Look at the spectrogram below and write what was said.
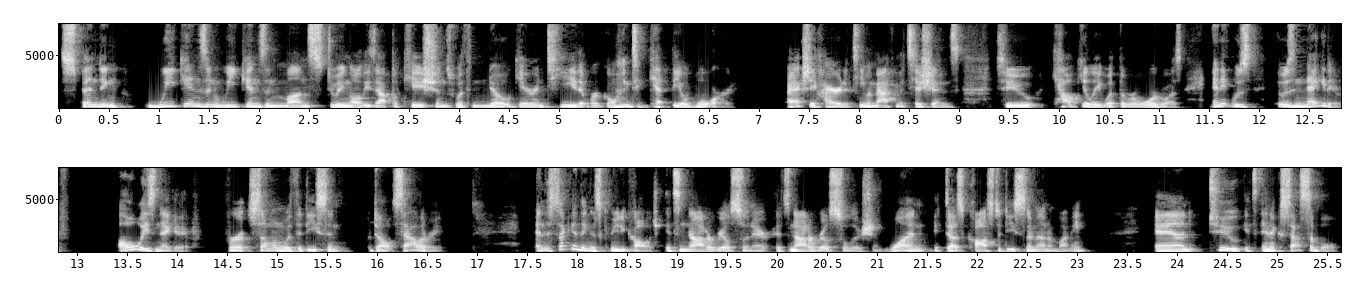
spending weekends and weekends and months doing all these applications with no guarantee that we're going to get the award. I actually hired a team of mathematicians to calculate what the reward was. And it was it was negative, always negative for someone with a decent adult salary. And the second thing is community college. It's not a real scenario. It's not a real solution. One, it does cost a decent amount of money. And two, it's inaccessible.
